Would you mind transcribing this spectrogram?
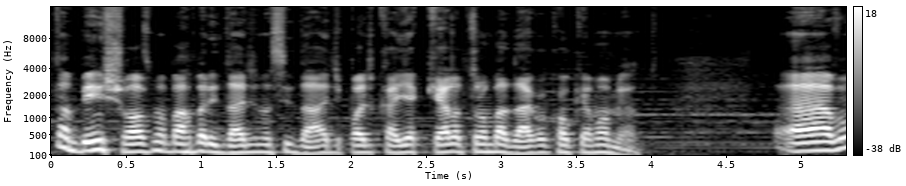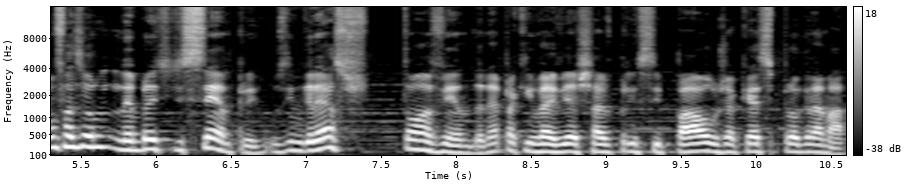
também chove uma barbaridade na cidade, pode cair aquela tromba d'água a qualquer momento. Uh, vamos fazer o um lembrete de sempre: os ingressos estão à venda, né? Para quem vai ver a chave principal, já quer se programar.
